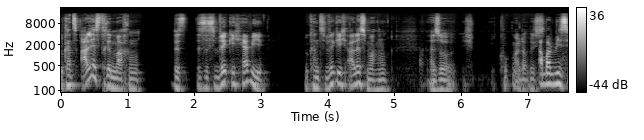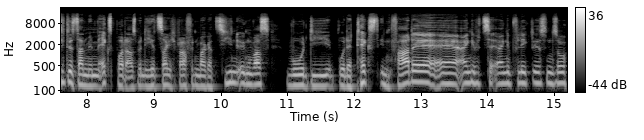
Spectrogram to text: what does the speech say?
Du kannst alles drin machen. Das, das ist wirklich heavy. Du kannst wirklich alles machen. Also, ich guck mal, ob ich Aber wie sieht es dann mit dem Export aus, wenn ich jetzt sage, ich brauche für ein Magazin irgendwas, wo, die, wo der Text in Pfade äh, einge eingepflegt ist und so,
